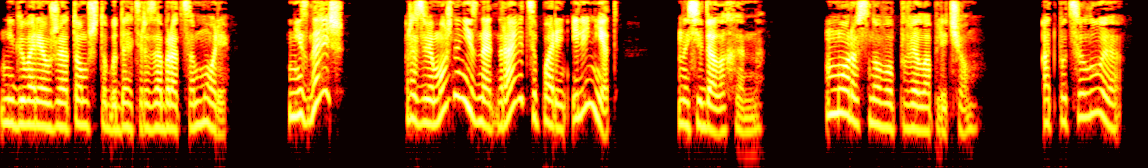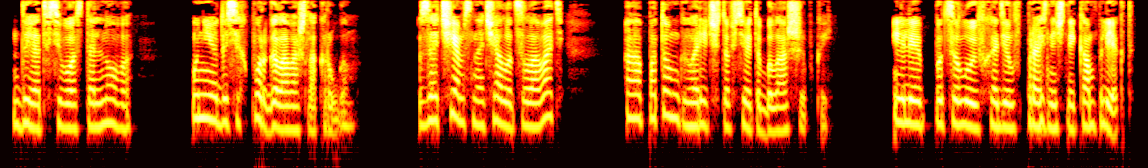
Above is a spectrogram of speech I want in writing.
Не говоря уже о том, чтобы дать разобраться море. «Не знаешь? Разве можно не знать, нравится парень или нет?» — наседала Хенна. Мора снова повела плечом. От поцелуя, да и от всего остального, у нее до сих пор голова шла кругом. Зачем сначала целовать, а потом говорить, что все это было ошибкой. Или поцелуй входил в праздничный комплект,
